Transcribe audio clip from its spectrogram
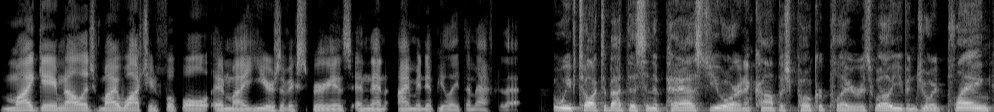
my game knowledge, my watching football, and my years of experience, and then I manipulate them after that. We've talked about this in the past. You are an accomplished poker player as well. You've enjoyed playing.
